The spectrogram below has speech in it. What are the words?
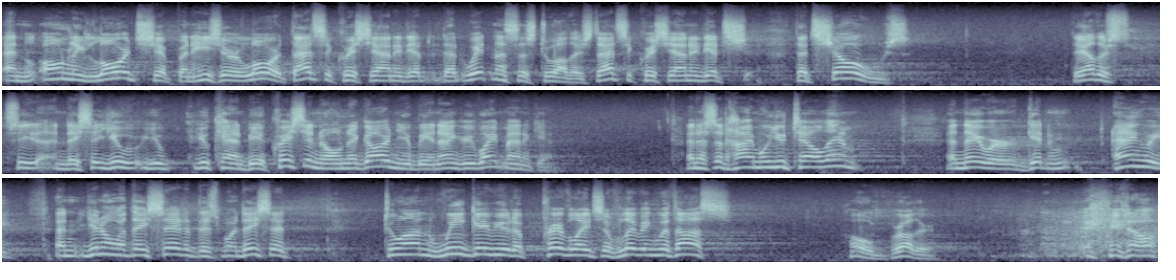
And only lordship, and he's your Lord, that's a Christianity that, that witnesses to others. That's a Christianity that, sh- that shows. The others see, and they say, you, you, you can't be a Christian own a garden, you'll be an angry white man again. And I said, Haim, will you tell them? And they were getting angry. And you know what they said at this point? They said, Tuan, we give you the privilege of living with us. Oh, brother. you know,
